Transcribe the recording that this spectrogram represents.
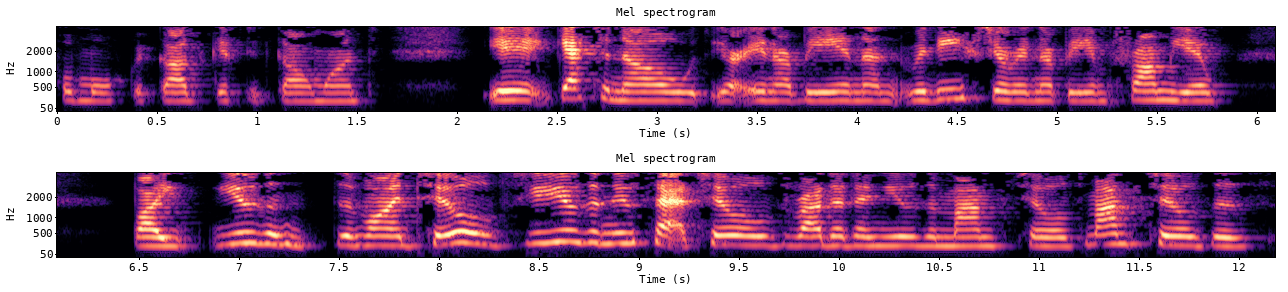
come work with God's gifted God You get to know your inner being and release your inner being from you by using divine tools. You use a new set of tools rather than using man's tools. Man's tools is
